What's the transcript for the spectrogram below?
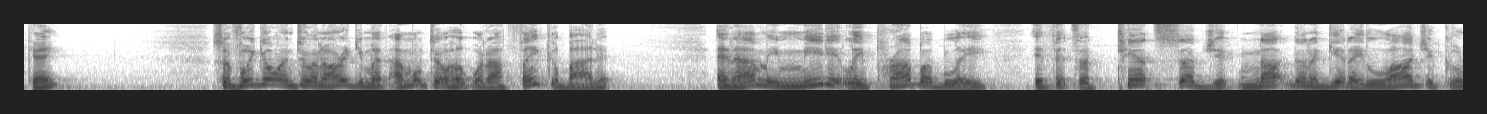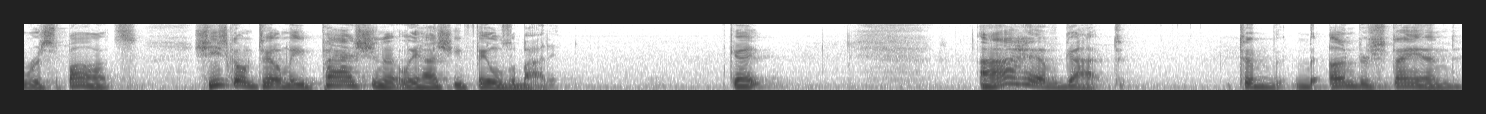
okay? So if we go into an argument, I'm going to tell Hope what I think about it, and I'm immediately probably, if it's a tense subject, not going to get a logical response. She's going to tell me passionately how she feels about it. Okay? I have got to understand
